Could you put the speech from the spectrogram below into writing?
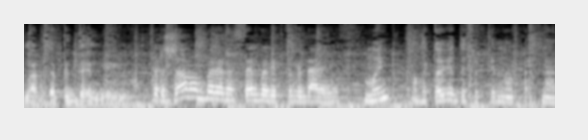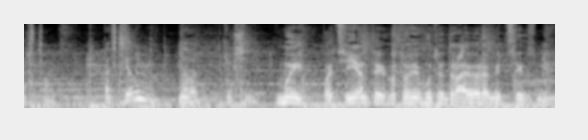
над епідемією. Держава бере на себе відповідальність. Ми готові до ефективного партнерства та втілення нових рішень. Ми, пацієнти, готові бути драйверами цих змін.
